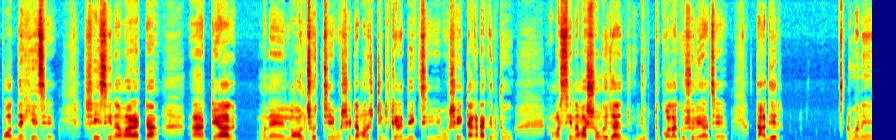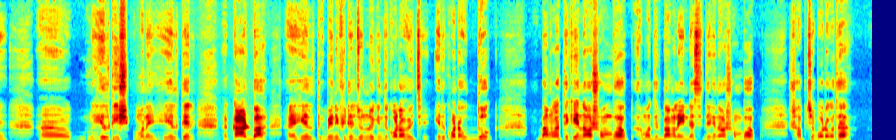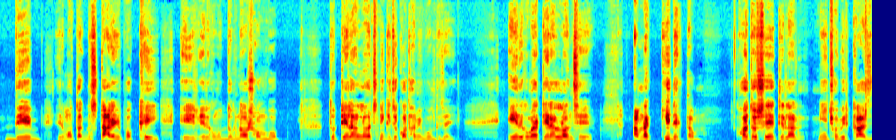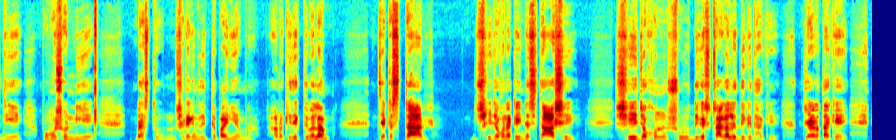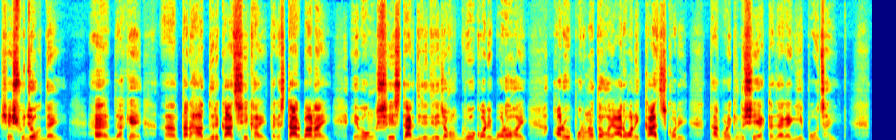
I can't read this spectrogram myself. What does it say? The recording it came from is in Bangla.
পথ দেখিয়েছে। সেই সিনেমার একটা ট্রেলার মানে লঞ্চ হচ্ছে এবং সেটা মানুষ টিকিট কেটে দেখছে এবং সেই টাকাটা কিন্তু আমার সিনেমার সঙ্গে যারা যুক্ত কলাকুশলী আছে, তাদের মানে হেলথ ইস্যু মানে হেলথের কার্ড বা হেলথ বেনিফিটের জন্যই কিন্তু করা হয়েছে। এরকম একটা উদ্যোগ বাংলা থেকে নেওয়া সম্ভব, আমাদের বাংলা ইন্ডাস্ট্রি থেকে নেওয়া সম্ভব। সবচেয়ে বড় কথা, দেব এর মতো একদম স্টারের পক্ষেই এই, এরকম উদ্যোগ নেওয়া সম্ভব। তো টেলার লঞ্চ নিয়ে কিছু কথা আমি বলতে চাই। এরকম একটা টেলার লঞ্চে আমরা কি দেখতাম? হয়তো সে টেলার নিয়ে, ছবির কাজ নিয়ে প্রমোশন নিয়ে ব্যস্ত, সেটা কিন্তু দেখতে পাইনি আমরা। আমরা কি দেখতে পেলাম? যে একটা স্টার, সে যখন একটা ইন্ডাস্ট্রিতে আসে, সে যখন শুরুর দিকে স্ট্রাগলের দিকে থাকে, যারা তাকে সে সুযোগ দেয় হ্যাঁ যাকে তার হাত ধরে কাজ শেখায়, তাকে স্টার বানায়, এবং সে স্টার ধীরে ধীরে যখন গ্রো করে, বড় হয়, আরও পরিণত হয়, আরও অনেক কাজ করে, তারপরে কিন্তু সে একটা জায়গায় গিয়ে পৌঁছায়।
